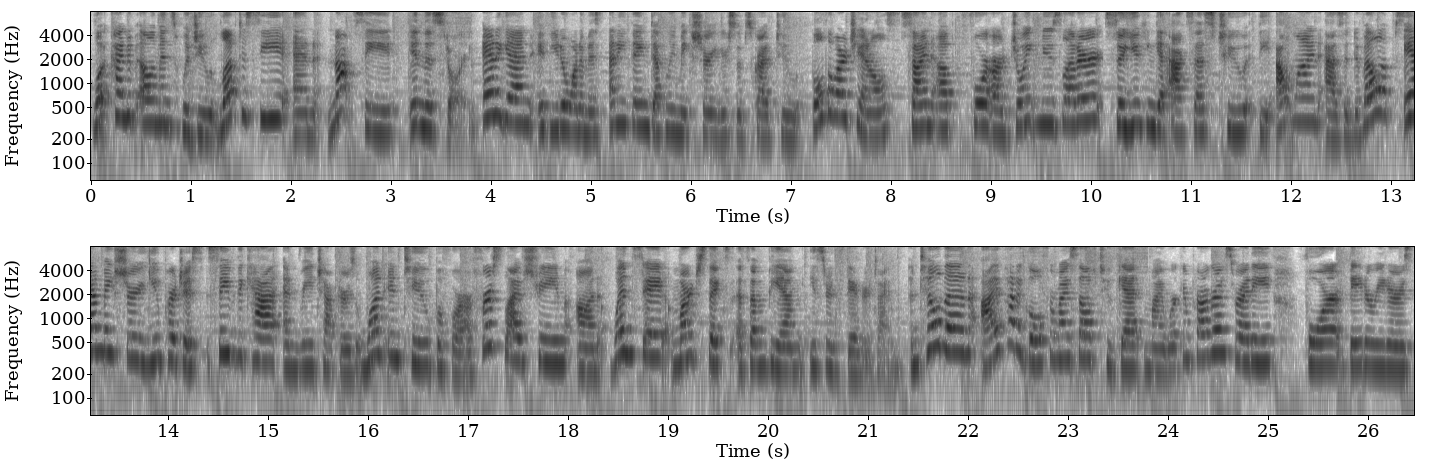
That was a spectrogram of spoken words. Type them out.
what kind of elements would you love to see and not see in this story. And again, if you don't want to miss anything, definitely make sure you're subscribed to both of our channels. Sign up for our joint newsletter so you can get access to to the outline as it develops, and make sure you purchase Save the Cat and read chapters one and two before our first live stream on Wednesday, March 6th at 7 p.m. Eastern Standard Time. Until then, I've had a goal for myself to get my work in progress ready for beta readers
